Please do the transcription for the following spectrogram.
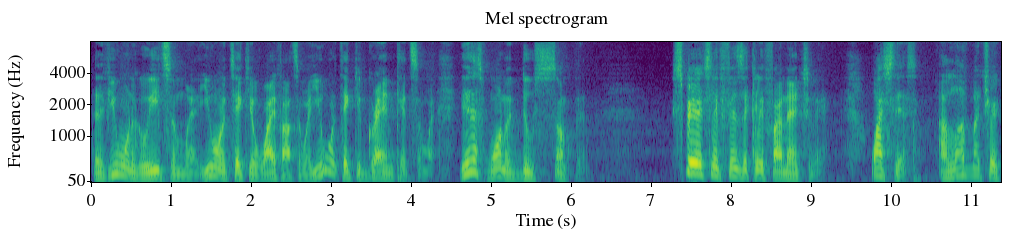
that if you want to go eat somewhere, you want to take your wife out somewhere, you want to take your grandkids somewhere, you just want to do something spiritually, physically, financially. Watch this. I love my church,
